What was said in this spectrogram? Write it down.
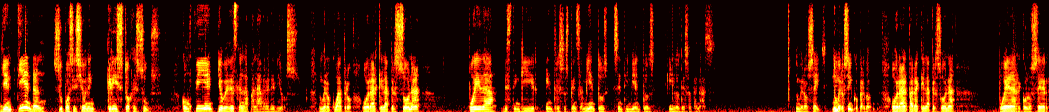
y entiendan su posición en Cristo Jesús. Confíen y obedezcan la palabra de Dios. Número 4. Orar que la persona pueda distinguir entre sus pensamientos, sentimientos y los de Satanás. Número 6. Número 5, perdón. Orar para que la persona pueda reconocer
